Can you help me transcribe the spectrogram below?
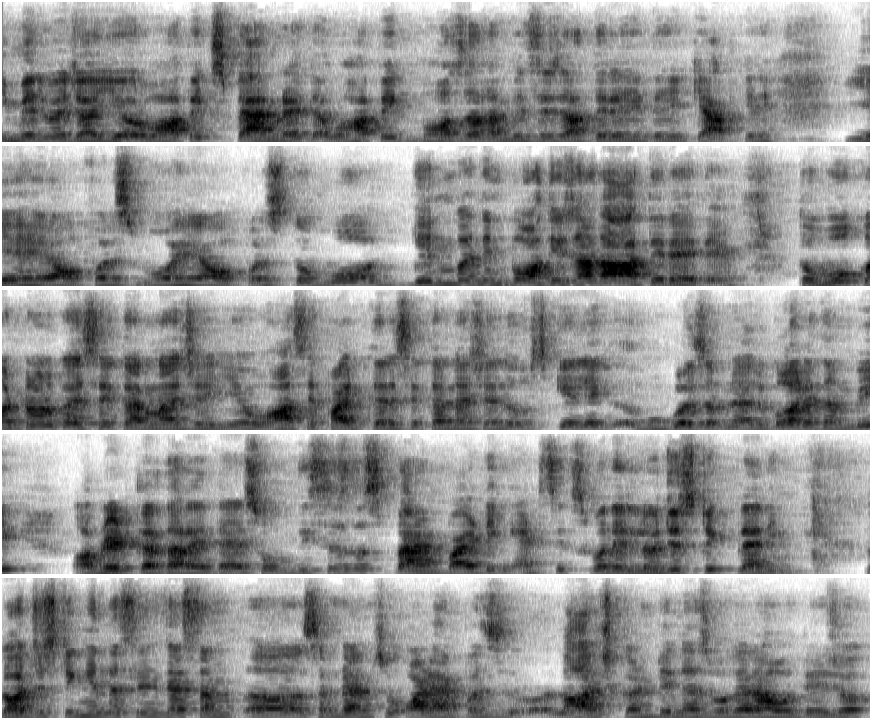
ईमेल में जाइए और वहाँ पे एक स्पैम रहता है। वहाँ पे एक बहुत ज़्यादा मैसेज आते रहते हैं कि आपके ये है ऑफर्स वो है ऑफर्स तो वो दिन ब दिन बहुत ही ज़्यादा आते रहते हैं। तो वो कंट्रोल कैसे करना चाहिए? वहाँ से फाइट कैसे करना चाहिए? तो उसके लिए गूगल अपने एल्गोरिथम भी अपडेट करता रहता है। So this is the spam fighting and six one logistic planning logistic in the sense that sometimes what happens large containers वगैरह होते हैं जो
